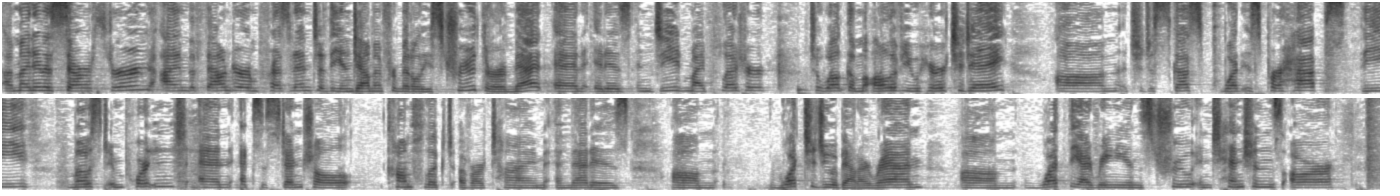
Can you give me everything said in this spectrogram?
Uh, my name is Sarah Stern. I'm the founder and president of the Endowment for Middle East Truth, or EMET, and it is indeed my pleasure to welcome all of you here today um, to discuss what is perhaps the most important and existential conflict of our time, and that is um, what to do about Iran, um, what the Iranians' true intentions are,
